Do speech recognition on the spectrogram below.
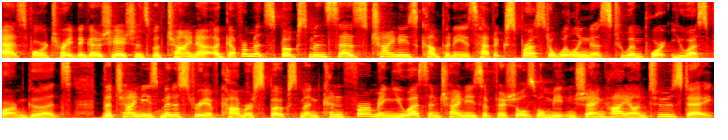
As for trade negotiations with China, a government spokesman says Chinese companies have expressed a willingness to import U.S. farm goods. The Chinese Ministry of Commerce spokesman confirming U.S. and Chinese officials will meet in Shanghai on Tuesday.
